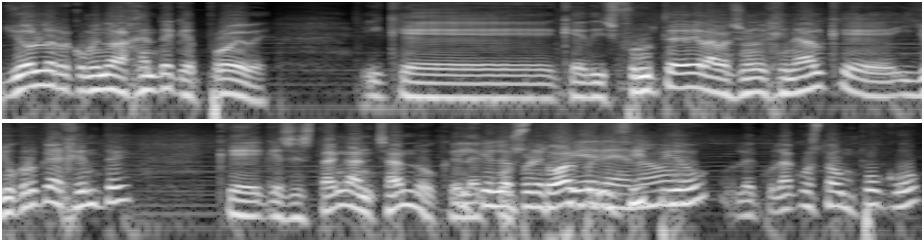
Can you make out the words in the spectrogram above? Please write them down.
yo le recomiendo a la gente que pruebe y que, que disfrute de la versión original, que y yo creo que hay gente que, que se está enganchando, que le costó prefiere, al principio, le, le ha costado un poco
